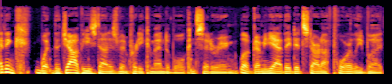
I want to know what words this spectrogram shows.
I think what the job he's done has been pretty commendable considering. Look, I mean, yeah, they did start off poorly, but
